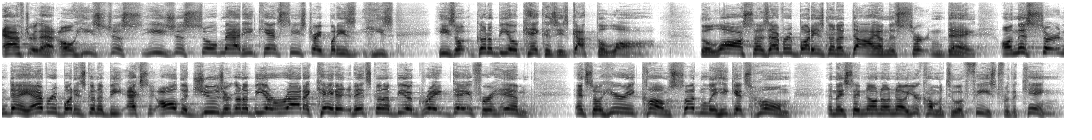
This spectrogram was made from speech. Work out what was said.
after that. Oh, he's just he's just so mad he can't see straight, but he's he's he's going to be okay cuz he's got the law. The law says everybody's going to die on this certain day. On this certain day, everybody's going to be actually, all the Jews are going to be eradicated, and it's going to be a great day for him. And so here he comes. Suddenly he gets home, and they say, No, no, no, you're coming to a feast for the king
